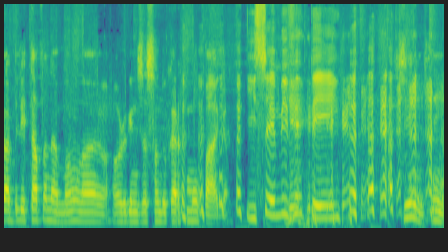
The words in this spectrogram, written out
habilitava na mão lá a organização do cara como paga. Isso é MVP, hein? sim, sim.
